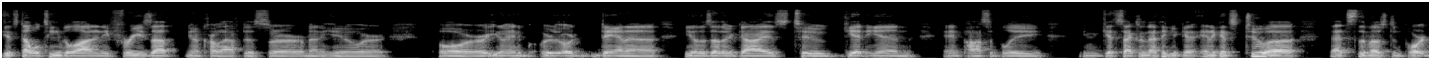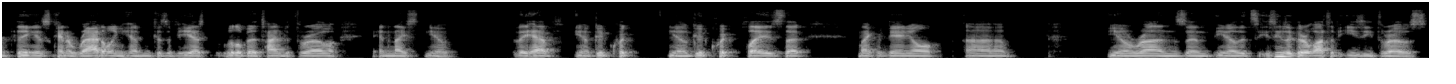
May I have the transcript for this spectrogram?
gets double teamed a lot and he frees up, you know, Karlaftis or Omenihu or or you know, or, or Danna, you know, those other guys to get in and possibly get sacks. And I think again, and against Tua, that's the most important thing is kind of rattling him because if he has a little bit of time to throw and nice, you know, they have you know good quick, you know, good quick plays that Mike McDaniel, uh, you know, runs, and you know, it seems like there are lots of easy throws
